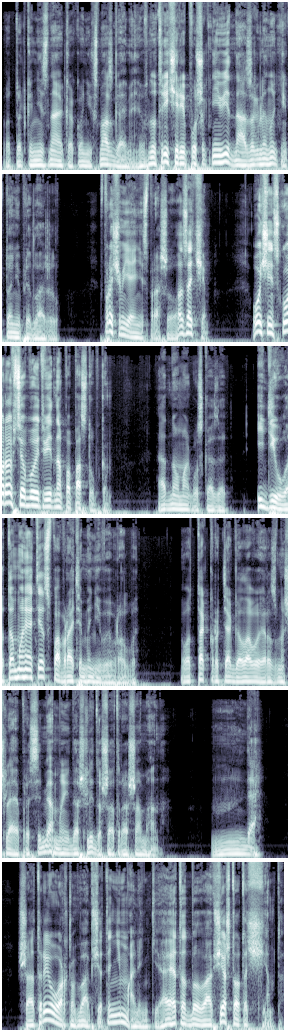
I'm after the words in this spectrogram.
Вот только не знаю, как у них с мозгами. Внутри черепушек не видно, а заглянуть никто не предложил. Впрочем, я и не спрашивал. А зачем? Очень скоро все будет видно по поступкам. Одно могу сказать. Идиота мой отец по братьям и не выбрал бы. Вот так, крутя головой и размышляя про себя, мы и дошли до шатра шамана. М-да. Шатры орков вообще-то не маленькие, а этот был вообще что-то с чем-то.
